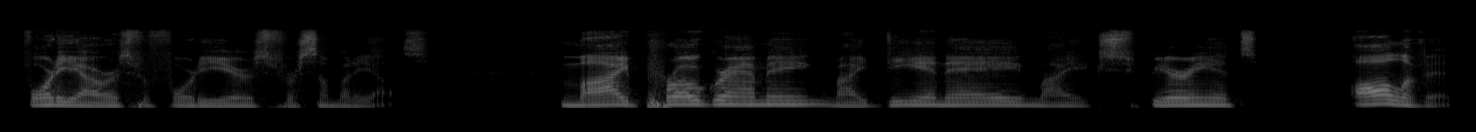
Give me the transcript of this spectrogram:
40 hours for 40 years for somebody else. My programming, my DNA, my experience, all of it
